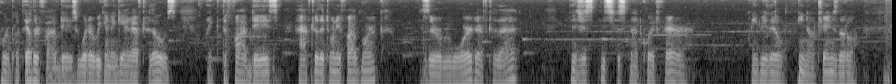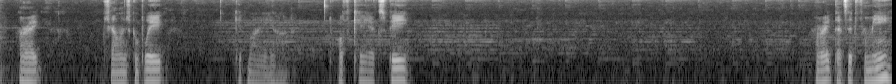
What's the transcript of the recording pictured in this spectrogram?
what about the other five days? What are we gonna get after those? Like, the five days after the 25 mark? Is there a reward after that? It's just, it's just not quite fair. Maybe they'll, you know, change a little. Alright, challenge complete. Get my uh, 12k XP. Alright, that's it for me.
